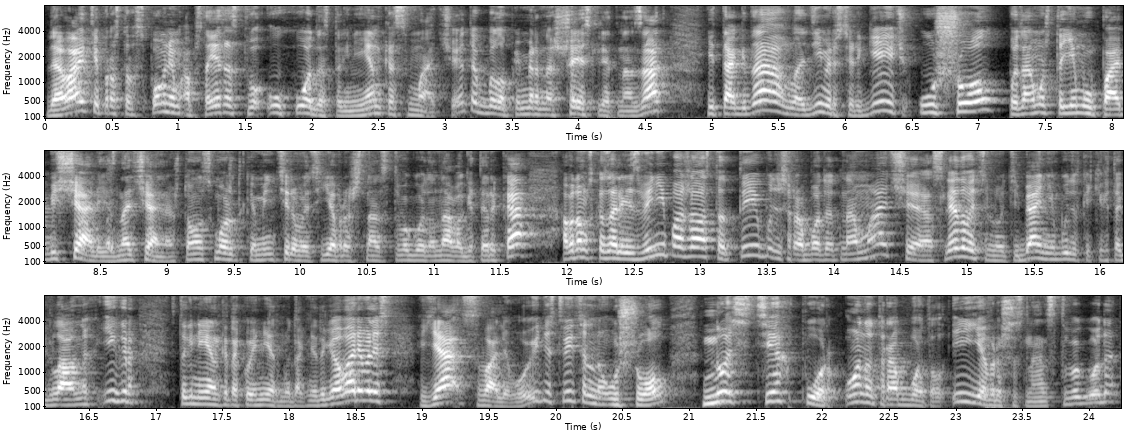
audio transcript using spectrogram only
Давайте просто вспомним обстоятельства ухода Стагниенко с матча. Это было примерно 6 лет назад, и тогда Владимир Сергеевич ушел, потому что ему пообещали изначально, что он сможет комментировать Евро 16 года на ВГТРК, а потом сказали, извини, пожалуйста, ты будешь работать на матче, а следовательно, у тебя не будет каких-то главных игр. Стагниенко такой, нет, мы так не договаривались, я сваливаю. И действительно ушел, но с тех пор он отработал и Евро 16 года,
